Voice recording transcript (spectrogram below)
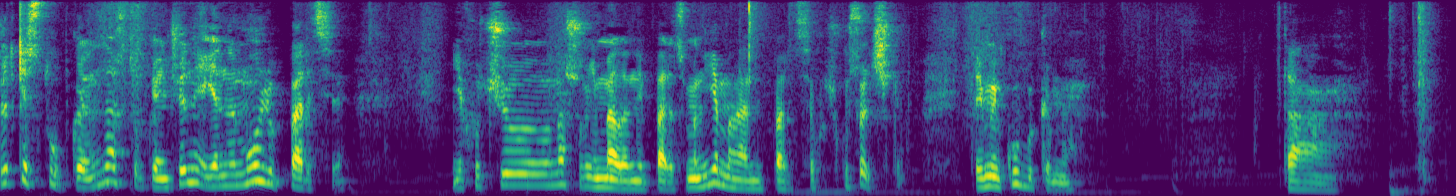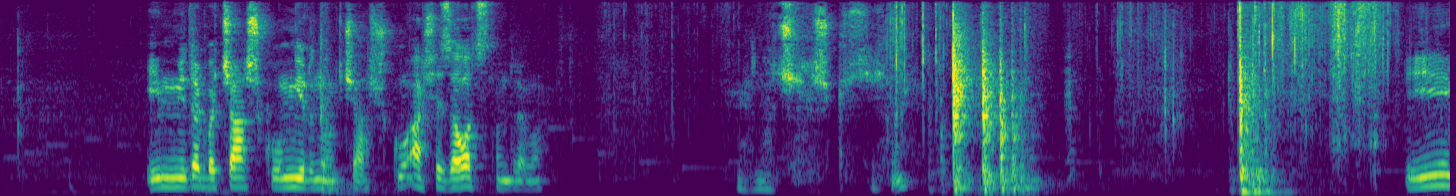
Що таке ступка? Я не знаю ступка, я нічого не. Я не молю перці. Я хочу. На що мені мелений перець? У мене є мелений перець, я хочу кусочки. Такими кубиками. Так. І мені треба чашку, мірну чашку. А, ще за оцтом треба. Мірну чашку. І.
